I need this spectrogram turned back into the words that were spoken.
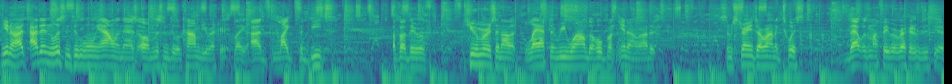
You know, I, I didn't listen to Lonely Island as, oh, I'm listening to a comedy record. Like, I liked the beats. I thought they were humorous, and I laughed and rewound a whole bunch, you know, out of some strange, ironic twist. That was my favorite record of this year.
